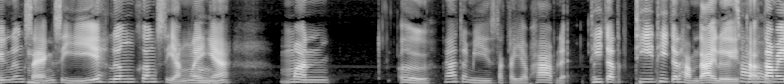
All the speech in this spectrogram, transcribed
ง เรื่องแสงสี เรื่องเครื่องเสียงอะไรอย่างเงี้ย มัน เออ น่าจะมีศักยภาพแหละ ที่จะที่ที่จะทำได้เลยใช่ถ้าถ้าไม่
